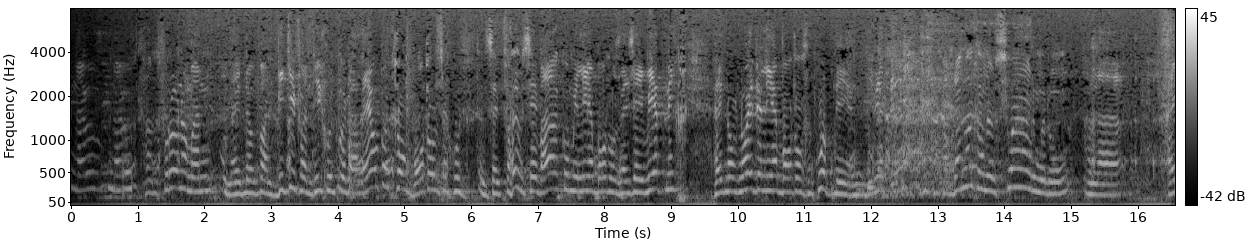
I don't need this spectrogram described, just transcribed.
Nou, nou, gaan vrone man, en hy het nou van bietjie van die goed oor, al hy ook een klomp bottels en goed, en sy vrou sê, waar kom die leerbottels? Hy sê, weet nie, hy het nog nooit een leerbottel gekoop nie, en die weet, dinge gaan nou zwaar met hom, en uh, hy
